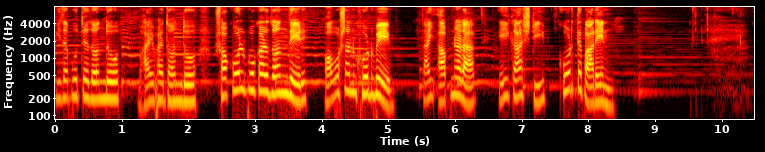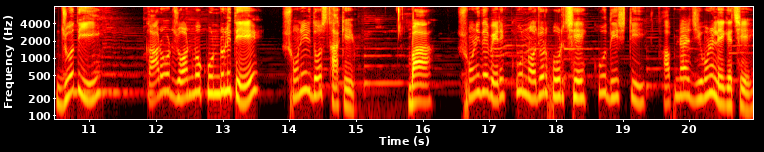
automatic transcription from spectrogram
পিতা পুত্রের দ্বন্দ্ব ভাই ভাই দ্বন্দ্ব, সকল প্রকার দ্বন্দ্বের অবসান ঘটবে। তাই আপনারা এই কাজটি করতে পারেন। যদি কারোর জন্মকুণ্ডলিতে শনির দোষ থাকে বা শনিদেবের কু নজর পড়ছে, কুদৃষ্টি আপনার জীবনে লেগেছে,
